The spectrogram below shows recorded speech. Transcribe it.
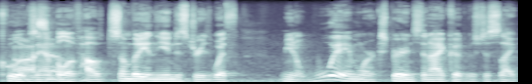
cool Awesome. example of how somebody in the industry with, you know, way more experience than I could was just like,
